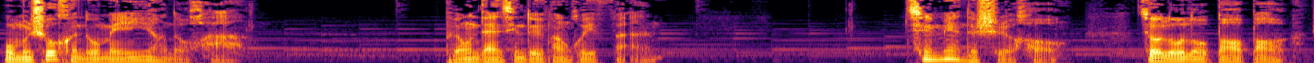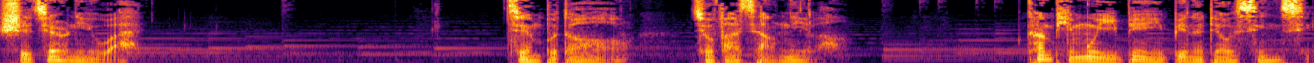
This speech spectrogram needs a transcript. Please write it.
我们说很多没营养的话，不用担心对方会烦。见面的时候就搂搂抱抱，使劲腻歪；见不到就发想你了，看屏幕一遍一遍的掉星星。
